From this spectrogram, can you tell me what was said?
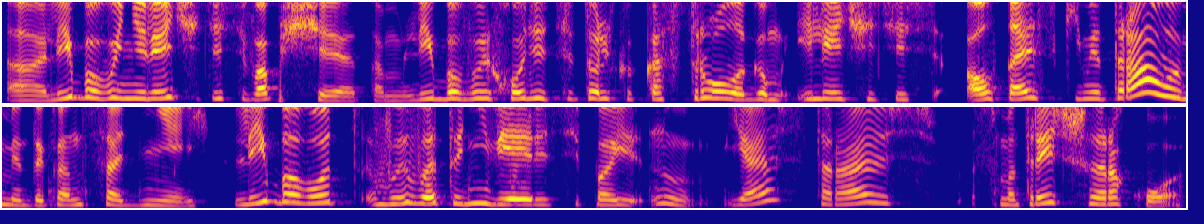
а, либо вы не лечитесь вообще, там, либо вы ходите только к астрологам и лечитесь алтайскими травами до конца дней, либо вот вы в это не верите. Ну, я стараюсь смотреть широко.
